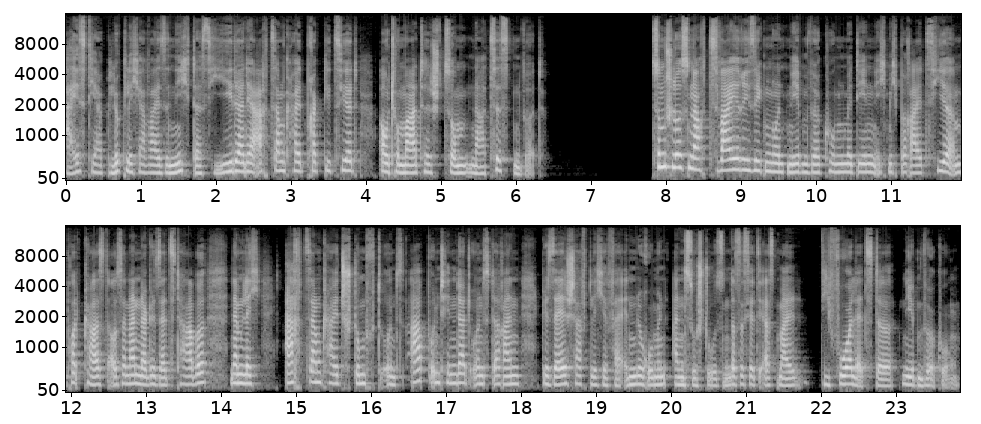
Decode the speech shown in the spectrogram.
heißt ja glücklicherweise nicht, dass jeder, der Achtsamkeit praktiziert, automatisch zum Narzissten wird. Zum Schluss noch zwei Risiken und Nebenwirkungen, mit denen ich mich bereits hier im Podcast auseinandergesetzt habe, nämlich Achtsamkeit stumpft uns ab und hindert uns daran, gesellschaftliche Veränderungen anzustoßen. Das ist jetzt erstmal die vorletzte Nebenwirkung.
